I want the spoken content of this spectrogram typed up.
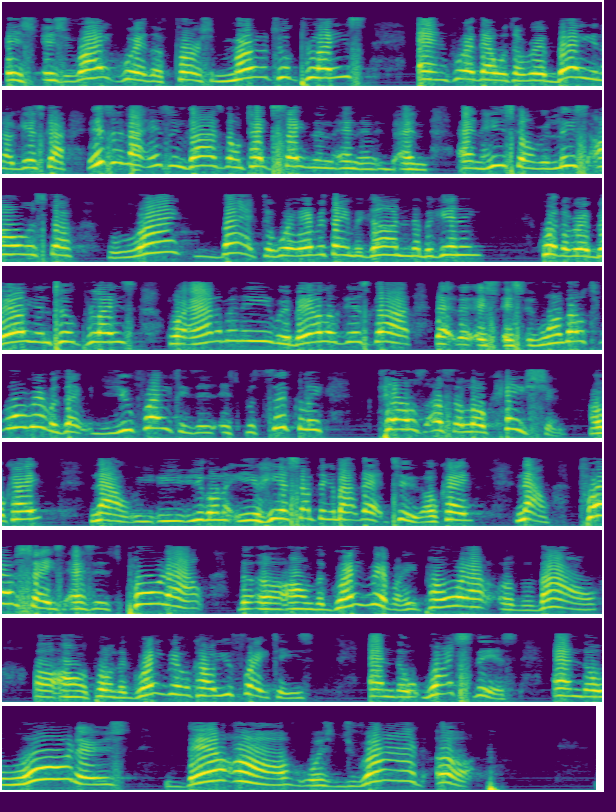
It's, it's right where the first murder took place and where there was a rebellion against God. Isn't that isn't God's to take Satan and, and, and, and he's going to release all the stuff right back to where everything began in the beginning? Where the rebellion took place, where Adam and Eve rebelled against God. That, it's, it's one of those four rivers that Euphrates. It, it specifically tells us a location. Okay. Now you, you're gonna you hear something about that too. Okay. Now twelve says as it's poured out the, uh, on the great river, he poured out of the vial uh, upon the great river called Euphrates, and the, watch this, and the waters thereof was dried up,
